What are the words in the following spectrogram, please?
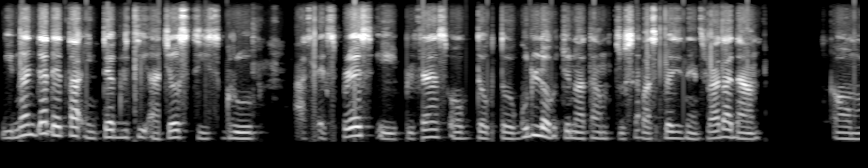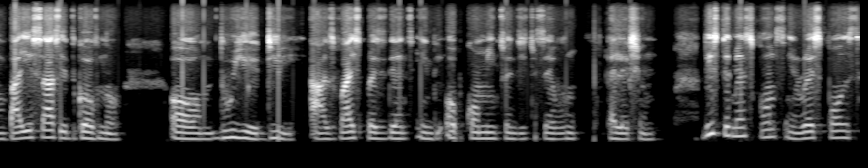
the Niger Delta integrity and justice group has expressed a preference of Dr. Goodluck Jonathan to serve as president rather than um, Bayelsa State Governor um, Douye Diri as vice president in the upcoming 2027 election. This statement comes in response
